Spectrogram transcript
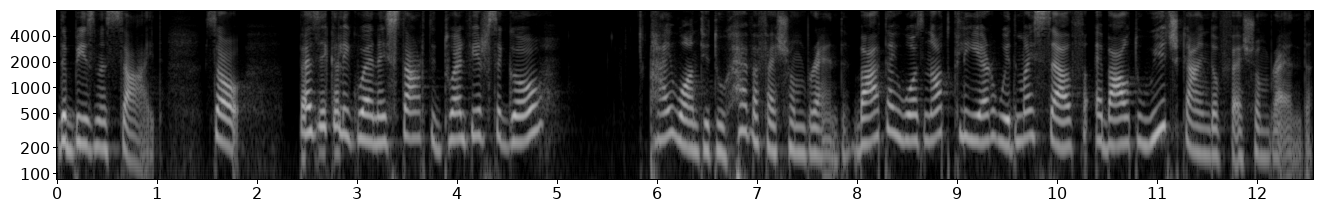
the business side so basically when i started 12 years ago I wanted to have a fashion brand, but I was not clear with myself about which kind of fashion brand.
